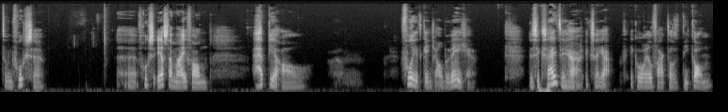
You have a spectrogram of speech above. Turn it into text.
toen vroeg ze, uh, vroeg ze eerst aan mij van, heb je al, voel je het kindje al bewegen? Dus ik zei tegen haar, ik zei ja, ik hoor heel vaak dat het niet kan,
